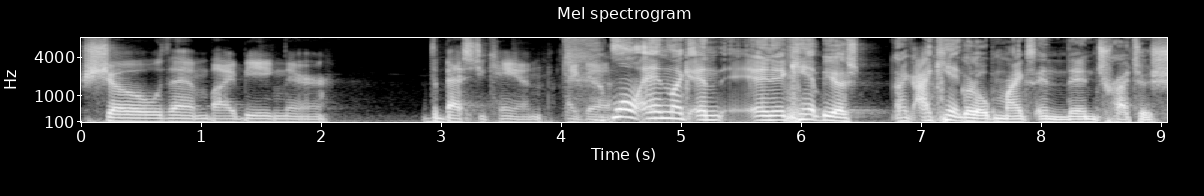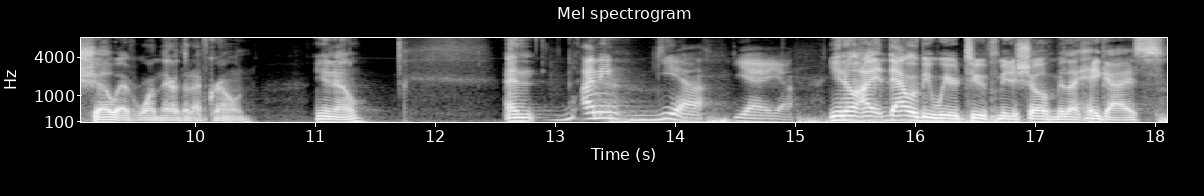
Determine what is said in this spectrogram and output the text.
show them by being there the best you can i guess Well, and like, and and it can't be a like I can't go to open mics and then try to show everyone there that I've grown, you know. And i mean yeah yeah yeah you know, I that would be weird too for me to show up and be like, "Hey guys,"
